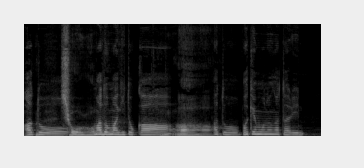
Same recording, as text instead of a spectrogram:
あと 窓マギとか、あああと、化け物語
